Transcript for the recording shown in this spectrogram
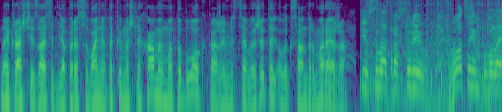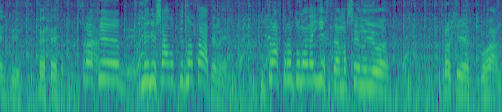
Найкращий засіб для пересування такими шляхами мотоблок, каже місцевий житель Олександр Мережа. Пів села тракторів, гоцаємо помаленькою. Трохи не мішало підлатати них. Трактором то можна їхати, а машиною трохи погано.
